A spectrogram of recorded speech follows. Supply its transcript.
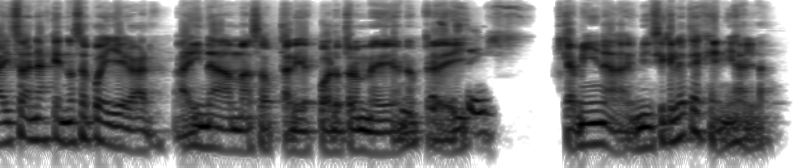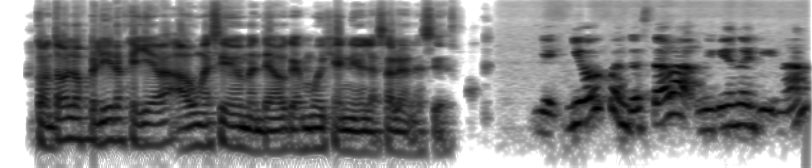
Hay zonas que no se puede llegar, ahí nada más optarías por otro medio, ¿no? Pero ahí Sí. Camina, en bicicleta es genial, ¿no? Con todos los peligros que lleva, aún así me mantengo que es muy genial la sola en la ciudad. Y Yo cuando estaba viviendo en Lima,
